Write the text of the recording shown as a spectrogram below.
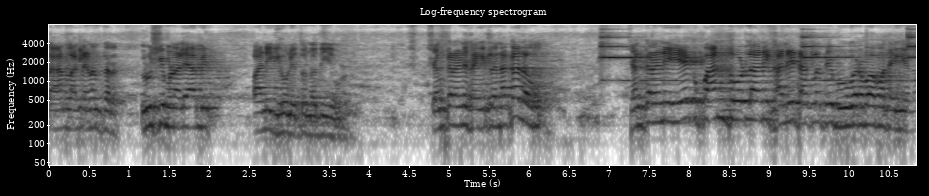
तहान लागल्यानंतर ऋषी म्हणाले आम्ही पाणी घेऊन येतो नदी एवढं शंकराने सांगितलं नका जाऊ. शंकराने एक पान तोडलं आणि खाली टाकलं ते भूगर्भामध्ये गेलं.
